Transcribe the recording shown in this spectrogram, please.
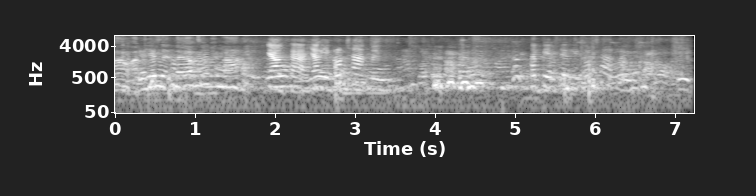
อ้าวอันนี้เสร็จแล้วใช่ไหมคะ ยังค่ะยังอีกรสชาติหนึ่งถ้าเปรียบเทียบอีกรสชาติหนึ่งอีก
